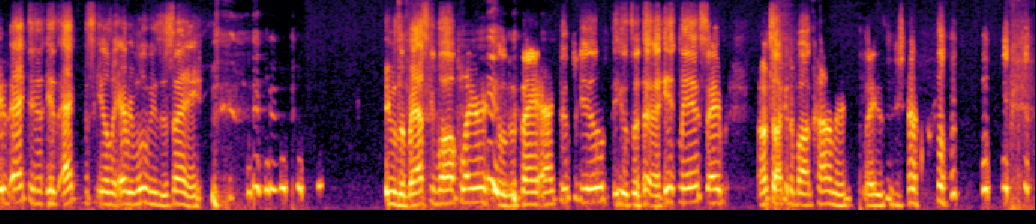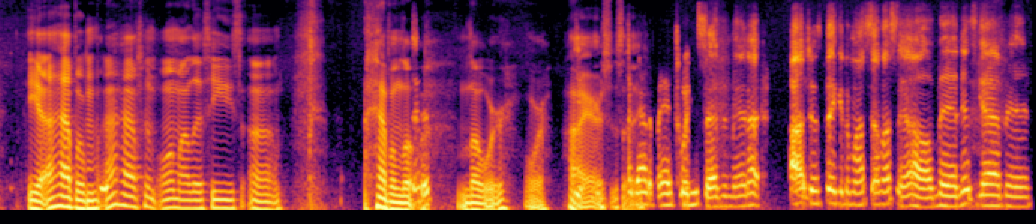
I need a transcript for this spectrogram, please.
his acting his acting skills in every movie is the same. He was a basketball player. He was the same acting skills. He was a, a hitman. Same. I'm talking about Common, ladies and gentlemen. yeah, I have him. I have him on my list. He's um, have him low, lower or higher. Yeah, I got him at 27, man. I I was just thinking to myself. I said, "Oh man, this guy, man."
